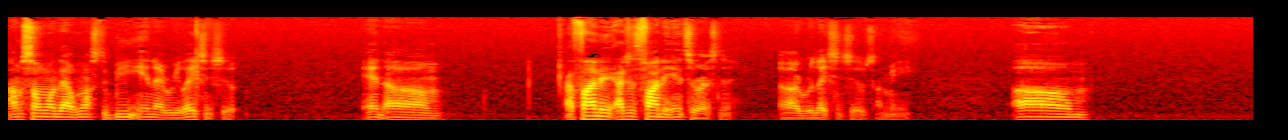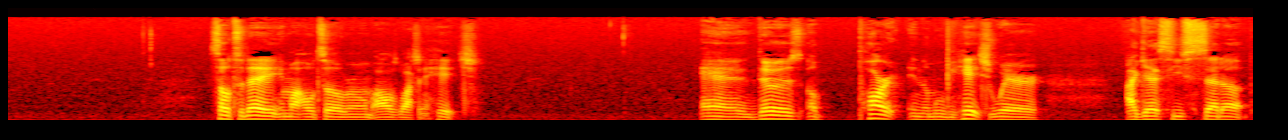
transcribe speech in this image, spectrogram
I'm someone that wants to be in a relationship, and um, I find it. I just find it interesting. Uh, relationships. I mean, um, so today in my hotel room, I was watching Hitch, and there's a part in the movie Hitch where I guess he set up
